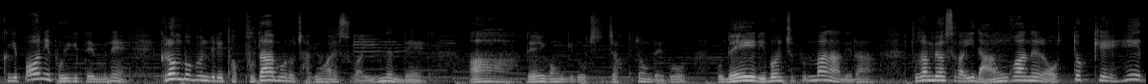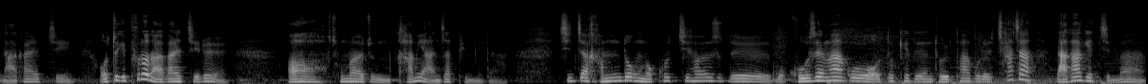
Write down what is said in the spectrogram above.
그게 뻔히 보이기 때문에 그런 부분들이 더 부담으로 작용할 수가 있는데 아 내일 경기도 진짜 걱정되고 뭐 내일 이번 주뿐만 아니라 두산 베어스가 이 난관을 어떻게 해 나갈지 어떻게 풀어 나갈지를 아 정말 좀 감이 안 잡힙니다. 진짜 감독 뭐 코치 선수들 뭐 고생하고 어떻게든 돌파구를 찾아 나가겠지만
